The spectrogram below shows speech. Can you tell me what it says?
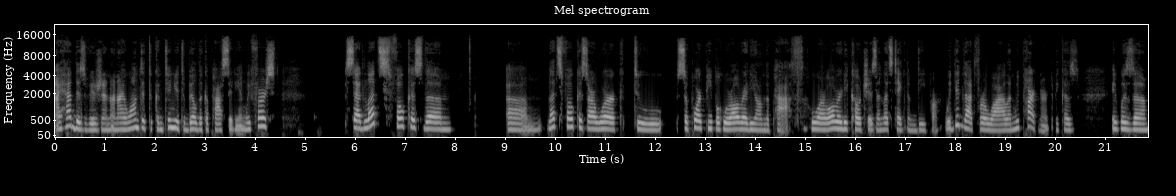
I had this vision and I wanted to continue to build the capacity. And we first said, let's focus the um, let's focus our work to support people who are already on the path, who are already coaches, and let's take them deeper. We did that for a while, and we partnered because it was. Uh,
